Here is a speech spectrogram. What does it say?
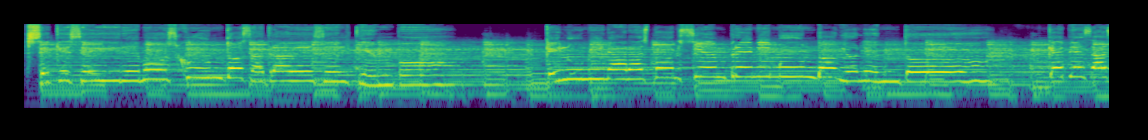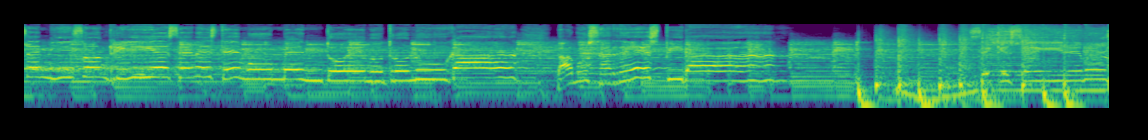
Sé que seguiremos juntos a través del tiempo. Que iluminarás por siempre mi mundo violento. Que piensas en este momento, en otro lugar. Vamos a respirar. Sé que seguiremos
